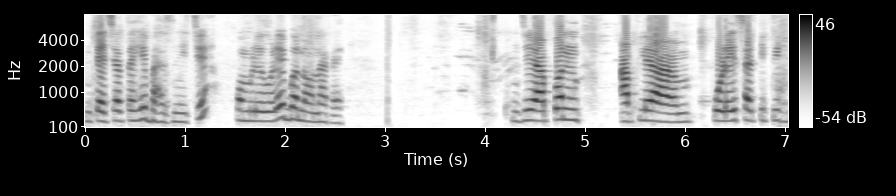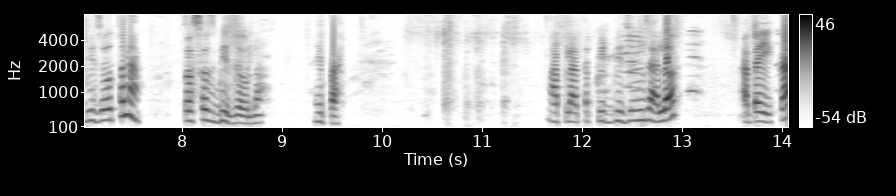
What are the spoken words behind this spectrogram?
त्याच्यात हे भाजणीचे कोंबडे वडे बनवणार आहे. जे आपण आपल्या पोळेसाठी पीठ भिजवतो ना तसंच भिजवलं. हे पा आपलं आता पीठ भिजून झालं. आता एका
